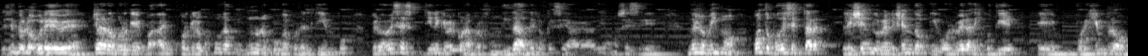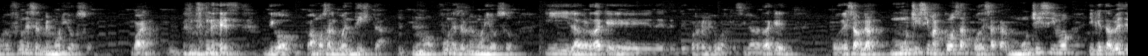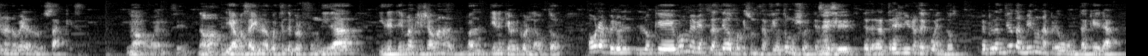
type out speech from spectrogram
leyendo lo breve. Claro, porque, hay- porque lo juzga, uno lo juzga por el tiempo, pero a veces tiene que ver con la profundidad de lo que se haga, digamos. Es, eh, no es lo mismo cuánto podés estar leyendo y releyendo y volver a discutir, eh, por ejemplo, Funes el Memorioso. Bueno. ¿Entendés? Digo, vamos al cuentista. ¿no? Funes el Memorioso. Y la verdad que, de, de- de Jorge Luis Borges, y la verdad que podés hablar muchísimas cosas, podés sacar muchísimo, y que tal vez de una novela no lo saques. No, bueno, sí. ¿no? Digamos, hay una cuestión de profundidad y de temas que ya van, a- van- tienen que ver con el autor. Ahora, pero lo que vos me habías planteado, porque es un desafío tuyo este Sí, de traer tres libros de cuentos, me planteó también una pregunta que era,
